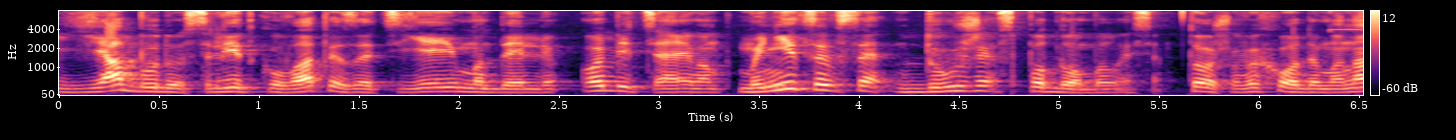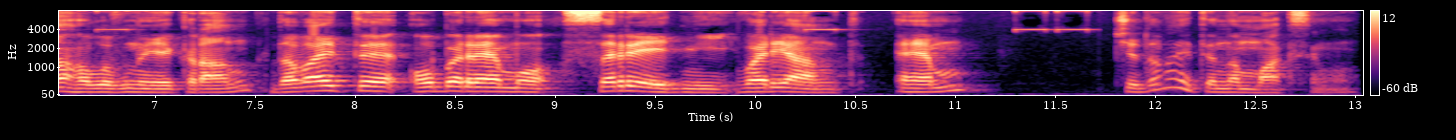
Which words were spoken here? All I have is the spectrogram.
Я буду слідкувати за цією моделлю. Обіцяю вам. Мені це все дуже сподобалося. Тож, виходимо на головний екран. Давайте оберемо середній варіант М. Чи давайте на максимум.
